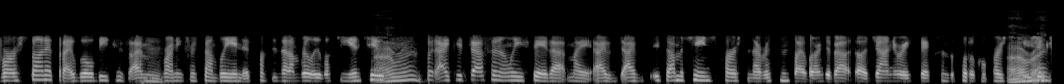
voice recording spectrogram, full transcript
versed on it, but I will be because I'm Mm. running for assembly and it's something that I'm really looking into right. but I could definitely say that my I've, I've it's, I'm a changed person ever since I learned about uh, January 6th and the political persecution. right.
